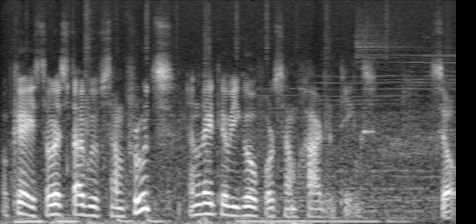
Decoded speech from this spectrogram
Okay, so let's start with some fruits and later we go for some harder things. So,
